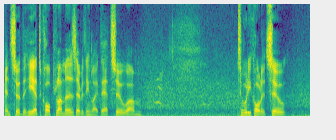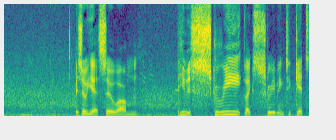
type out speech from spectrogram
and so that he had to call plumbers, everything like that. So, um, so what do you call it? So, so yeah, so um, he was scree like screaming to get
